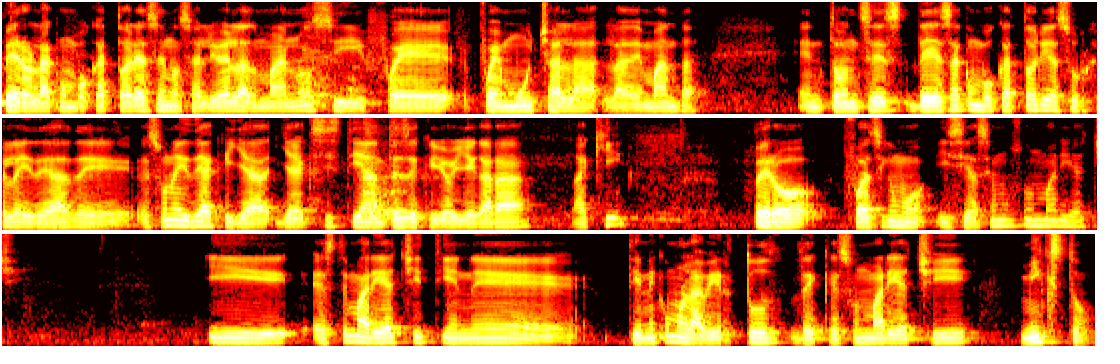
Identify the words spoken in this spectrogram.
pero la convocatoria se nos salió de las manos y fue, fue mucha la, demanda. Entonces, de esa convocatoria surge la idea de, es una idea que ya, ya existía antes de que yo llegara aquí, pero fue así como, ¿y si hacemos un mariachi? Y este mariachi tiene, tiene como la virtud de que es un mariachi mixto.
